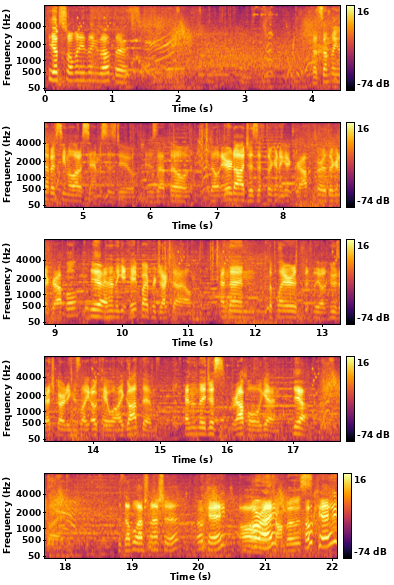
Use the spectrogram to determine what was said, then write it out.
He had so many things out there. That's something that I've seen a lot of Samuses do, is that they'll they'll air dodge as if they're gonna get grapple or they're gonna grapple, Yeah. and then they get hit by a projectile, and then the player th- the- who's edge guarding is like, okay, well I got them, and then they just grapple again. Yeah. But, The double F smash it. Okay. oh, All right. combos. Okay.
